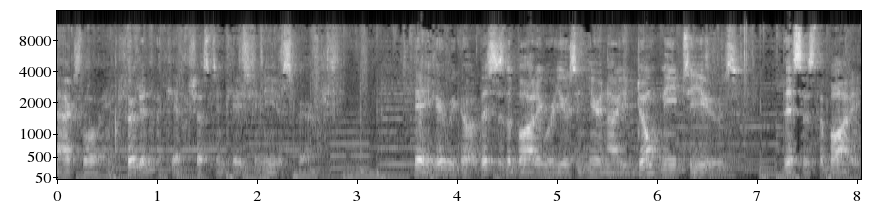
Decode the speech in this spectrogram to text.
axle included in the kit just in case you need a spare. Okay, here we go. This is the body we're using here. Now you don't need to use this as the body.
